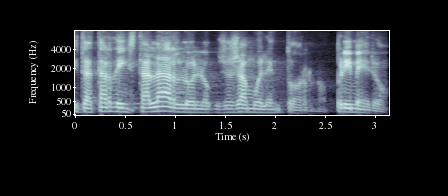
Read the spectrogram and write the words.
y tratar de instalarlo en lo que yo llamo el entorno, primero.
